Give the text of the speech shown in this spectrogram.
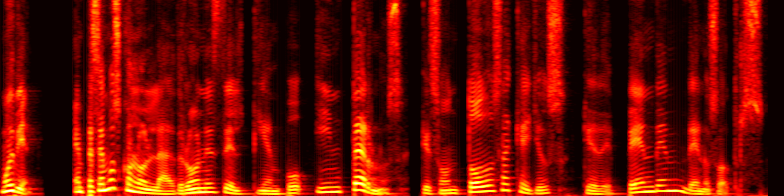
Muy bien, empecemos con los ladrones del tiempo internos, que son todos aquellos que dependen de nosotros.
